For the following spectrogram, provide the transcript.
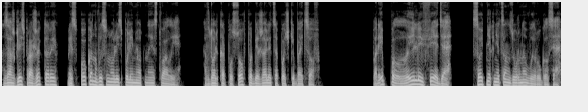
Зажглись прожекторы, из окон высунулись пулеметные стволы. Вдоль корпусов побежали цепочки бойцов. «Приплыли, Федя!» Сотник нецензурно выругался.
